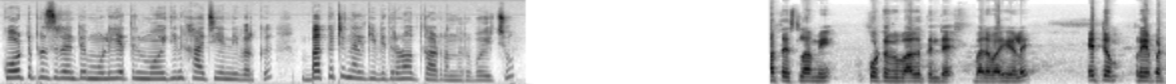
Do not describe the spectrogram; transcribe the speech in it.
കോട്ട് പ്രസിഡന്റ് മുളിയത്തിൽ മൊയ്തീൻ ഹാജി എന്നിവർക്ക് ബക്കറ്റ് നൽകി വിതരണോദ്ഘാടനം നിർവഹിച്ചു. ജമാഅത്തെ ഇസ്ലാമി കൂട്ടു വിഭാഗത്തിന്റെ ഭാരവാഹികളെ ഏറ്റവും പ്രിയപ്പെട്ട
